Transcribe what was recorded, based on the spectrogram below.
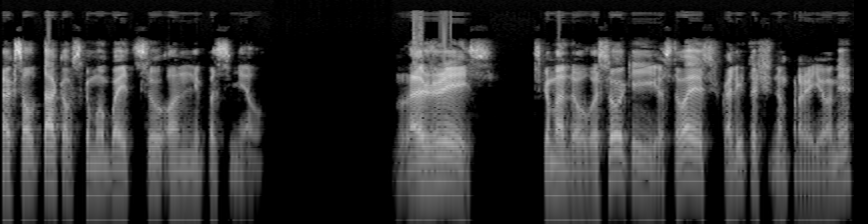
аксалтаковскому бойцу он не посмел. «Ложись!» — скомандовал Высокий, оставаясь в калиточном проеме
